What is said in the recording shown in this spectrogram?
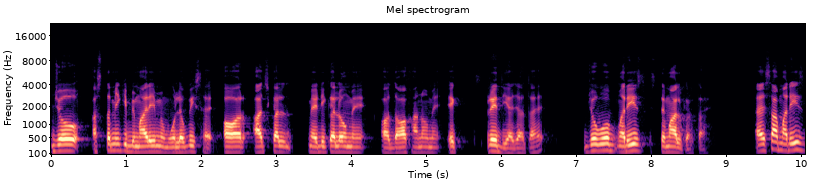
जो अस्तमी की बीमारी में मुलविस है और आजकल मेडिकलों में और दवाखानों में एक स्प्रे दिया जाता है जो वो मरीज़ इस्तेमाल करता है। ऐसा मरीज़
